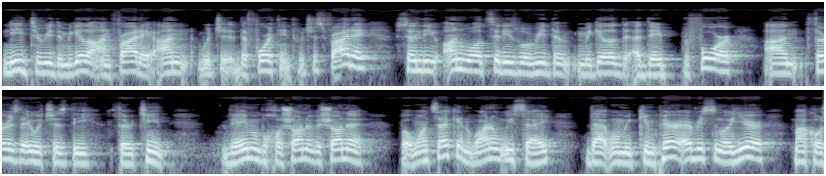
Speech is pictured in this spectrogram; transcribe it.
need to read the Megillah on Friday, on which is the 14th, which is Friday, so then the unwalled cities will read the Megillah a day before on Thursday, which is the 13th. But one second, why don't we say that when we compare every single year, just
